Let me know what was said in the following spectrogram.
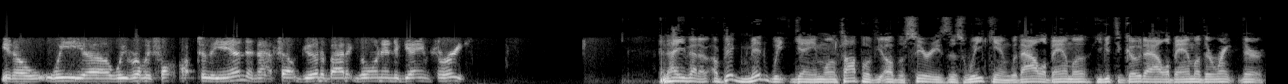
you know, we uh, we really fought to the end, and I felt good about it going into Game Three. And now you've got a, a, big midweek game on top of of the series this weekend with Alabama. You get to go to Alabama. They're ranked they're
